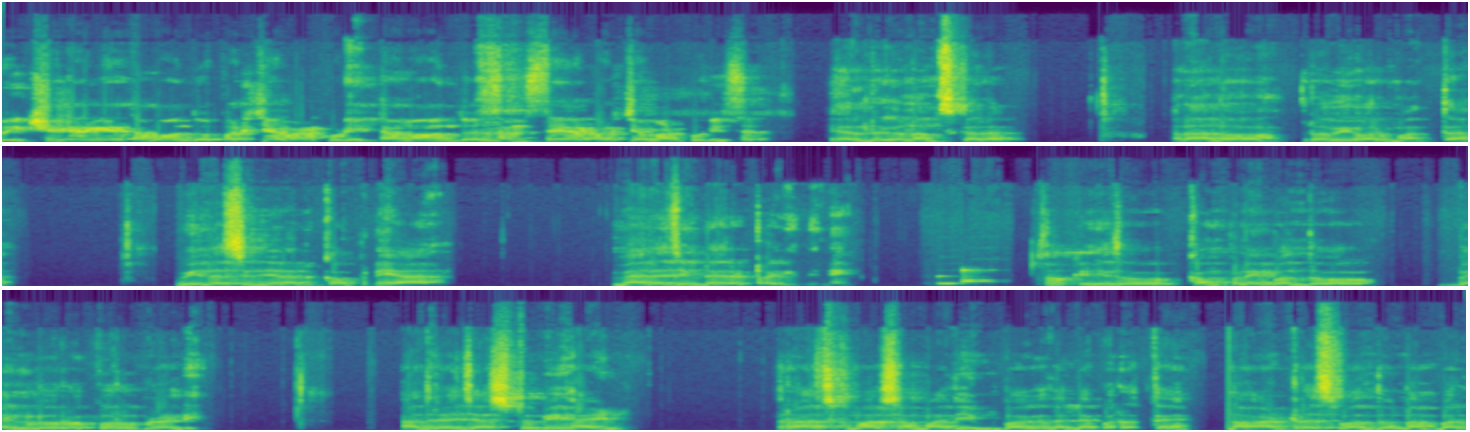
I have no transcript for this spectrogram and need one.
ವೀಕ್ಷಕರಿಗೆ ತಮ್ಮ ಒಂದು ಪರಿಚಯ ಮಾಡ್ಕೊಡಿ ತಮ್ಮ ಒಂದು ಸಂಸ್ಥೆಯ ಪರಿಚಯ ಮಾಡ್ಕೊಡಿ ಸರ್. ಎಲ್ರಿಗೂ ನಮಸ್ಕಾರ. ನಾನು ರವಿ ವರ್ಮಾ ಅಂತ. ವೀನಸ್ ಇಂಜಿನಿಯರ್ ಕಂಪನಿಯ ಮ್ಯಾನೇಜಿಂಗ್ ಡೈರೆಕ್ಟರ್ ಆಗಿದ್ದೀನಿ. ಇದು ಕಂಪನಿ ಬಂದು ಬೆಂಗಳೂರು ಕುರುಬ್ರಳ್ಳಿ. ಅಂದ್ರೆ ಜಸ್ಟ್ ಬಿಹೈಂಡ್ ರಾಜ್ಕುಮಾರ್ ಸಮಾಧಿ ಹಿಂಭಾಗದಲ್ಲೇ ಬರುತ್ತೆ. ನಾವು ಅಡ್ರೆಸ್ ಬಂದು number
